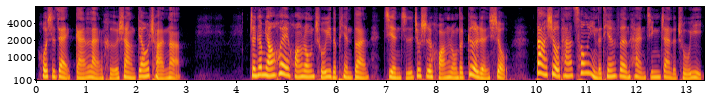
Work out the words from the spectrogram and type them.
或是在橄榄核上雕船呢、啊。整个描绘黄蓉厨艺的片段，简直就是黄蓉的个人秀，大秀她聪颖的天分和精湛的厨艺。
